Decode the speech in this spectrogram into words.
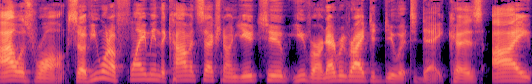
I was wrong. So if you want to flame me in the comment section on YouTube, you've earned every right to do it today because I,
